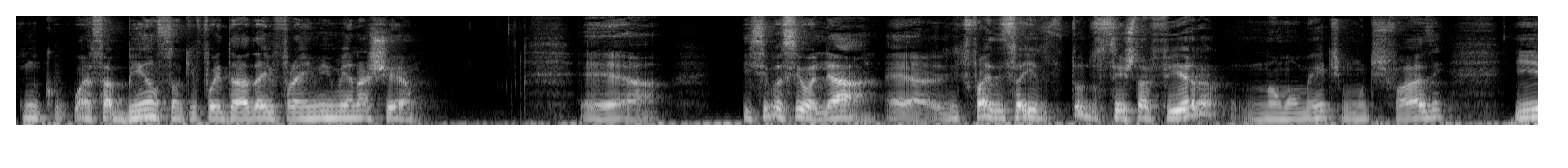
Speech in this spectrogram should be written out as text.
com, com essa bênção que foi dada a Efraim e Menashe. É, e se você olhar, é, a gente faz isso aí toda sexta-feira, normalmente, muitos fazem, e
